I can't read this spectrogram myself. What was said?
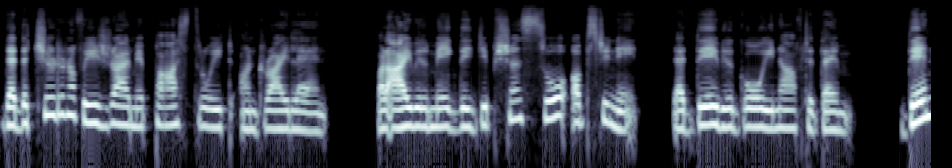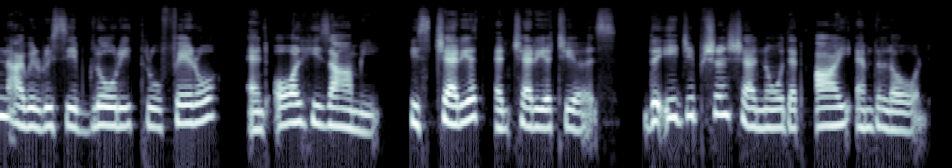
that the children of Israel may pass through it on dry land. But I will make the Egyptians so obstinate that they will go in after them. Then I will receive glory through Pharaoh and all his army, his chariots and charioteers. The Egyptians shall know that I am the Lord,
